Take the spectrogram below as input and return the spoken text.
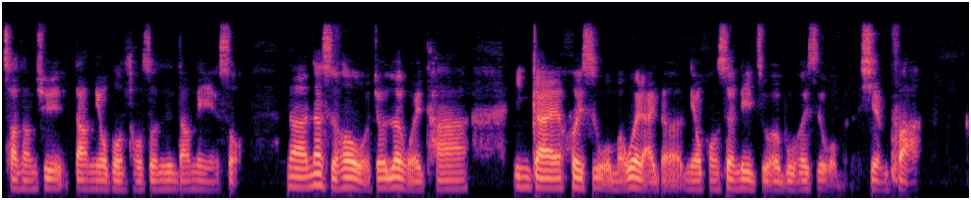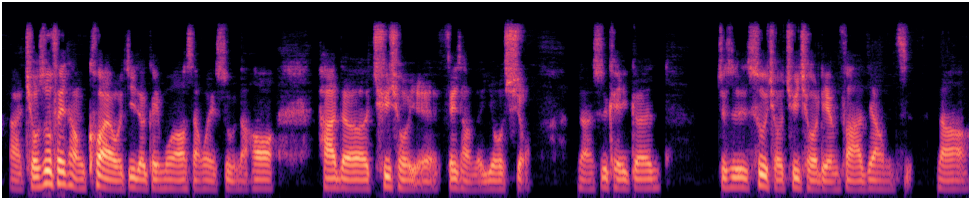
常常去当牛棚投手，甚至当内野手。那那时候我就认为他应该会是我们未来的牛棚胜利组，而不会是我们的先发。啊，球速非常快，我记得可以摸到三位数，然后他的曲球也非常的优秀，那是可以跟就是速球曲球连发这样子，那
